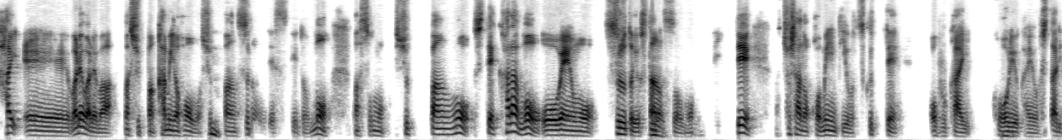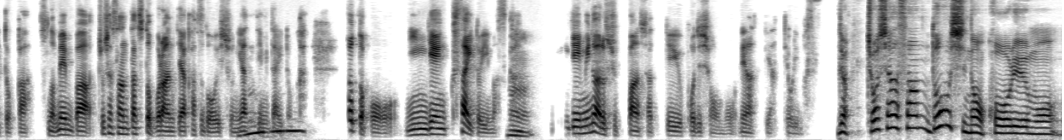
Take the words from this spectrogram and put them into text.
はい、えー、我々は、まあ、出版、紙の方も出版するんですけども、まあ、その出版をしてからも応援をするというスタンスを持っていて、著者のコミュニティを作って、オフ会、交流会をしたりとか、そのメンバー、著者さんたちとボランティア活動を一緒にやってみたりとうんか、ちょっとこう、人間臭いと言いますか、うん。人間味のある出版社っていうポジションを狙ってやっております。じゃあ、著者さん同士の交流も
